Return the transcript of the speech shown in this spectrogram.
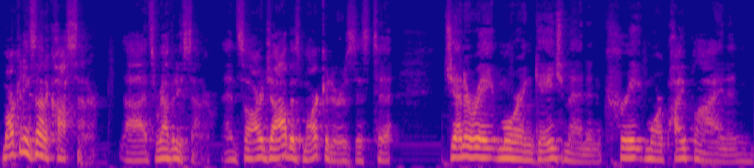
marketing is not a cost center. Uh, it's a revenue center. And so our job as marketers is to generate more engagement and create more pipeline and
